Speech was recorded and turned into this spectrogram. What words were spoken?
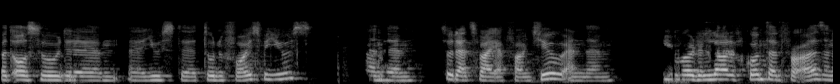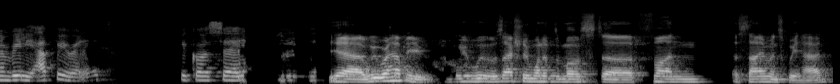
but also the um, uh, use the tone of voice we use. And um, so that's why I found you. And um, you wrote a lot of content for us, and I'm really happy with it because. Uh, yeah, we were happy. We, it was actually one of the most uh, fun assignments we had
